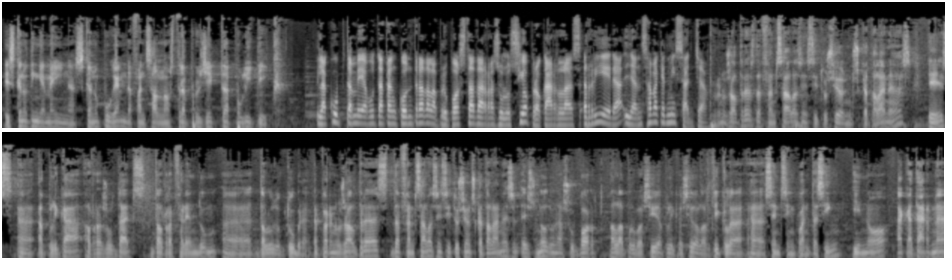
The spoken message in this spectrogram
és que no tinguem eines, que no puguem defensar el nostre projecte polític. La CUP també ha votat en contra de la proposta de resolució, però Carles Riera llançava aquest missatge. Per nosaltres, defensar les institucions catalanes és eh, aplicar els resultats del referèndum eh, de l'1 d'octubre. Per nosaltres, defensar les institucions catalanes és no donar suport a l'aprovació i aplicació de l'article eh, 155 i no acatar-ne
